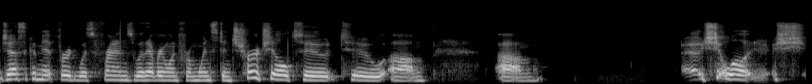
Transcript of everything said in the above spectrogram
Jessica Mitford was friends with everyone from Winston Churchill to to um, um, uh, she, well, she,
